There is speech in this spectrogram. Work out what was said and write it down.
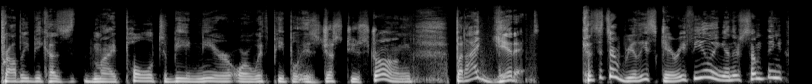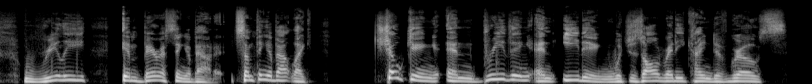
probably because my pull to be near or with people is just too strong, but I get it. Because it's a really scary feeling, and there's something really embarrassing about it. Something about like choking and breathing and eating, which is already kind of gross.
